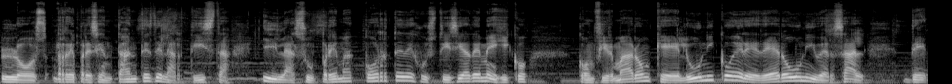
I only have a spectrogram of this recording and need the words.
los representantes del artista y la Suprema Corte de Justicia de México confirmaron que el único heredero universal de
